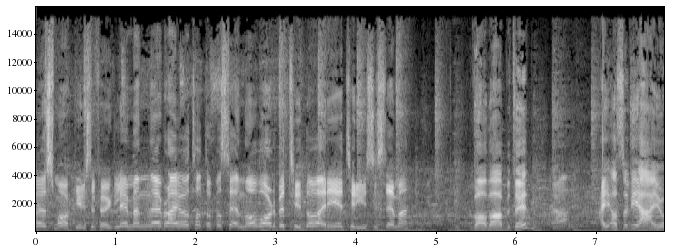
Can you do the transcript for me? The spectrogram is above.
eh, smaker, selvfølgelig. Men det blei jo tatt opp på scenen nå. Hva har det betydd å være i Try-systemet? Hva det har betydd? Ja. Nei, altså Vi er jo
